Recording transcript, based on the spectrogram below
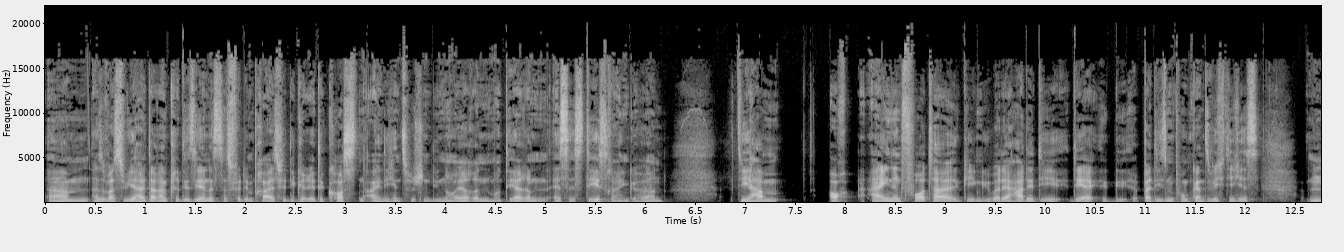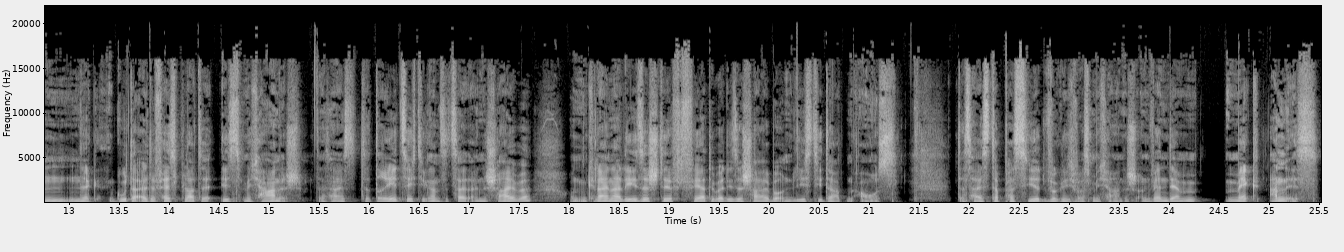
Ähm, also was wir halt daran kritisieren, ist, dass für den Preis, wie die Geräte kosten, eigentlich inzwischen die neueren, modernen SSDs reingehören. Die haben auch einen Vorteil gegenüber der HDD, der bei diesem Punkt ganz wichtig ist. Eine gute alte Festplatte ist mechanisch. Das heißt, da dreht sich die ganze Zeit eine Scheibe und ein kleiner Lesestift fährt über diese Scheibe und liest die Daten aus. Das heißt, da passiert wirklich was mechanisch. Und wenn der Mac an ist,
